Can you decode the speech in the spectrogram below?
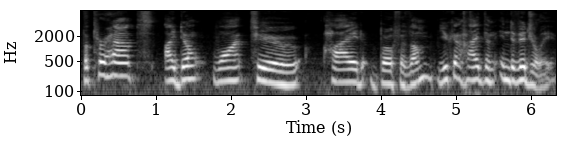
But perhaps I don't want to hide both of them. You can hide them individually.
